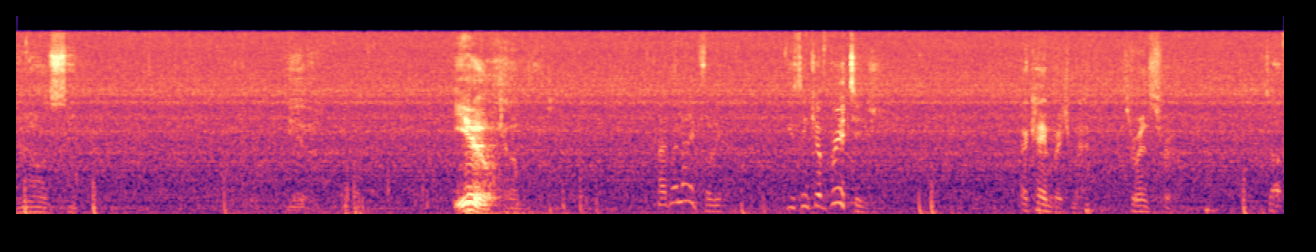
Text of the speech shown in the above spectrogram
And also You. How delightful. You think you're British? A Cambridge man. Through and through. Talk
